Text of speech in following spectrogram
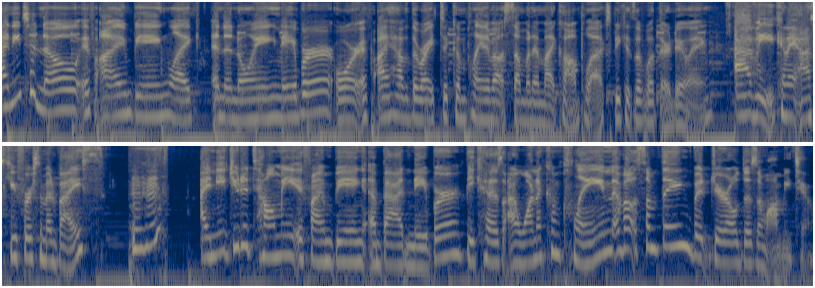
I need to know if I'm being like an annoying neighbor or if I have the right to complain about someone in my complex because of what they're doing. Abby, can I ask you for some advice? Mm-hmm. I need you to tell me if I'm being a bad neighbor because I want to complain about something, but Gerald doesn't want me to.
